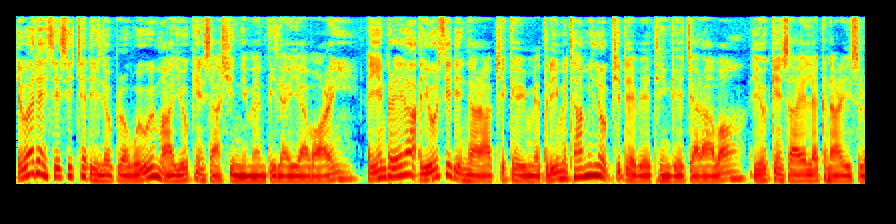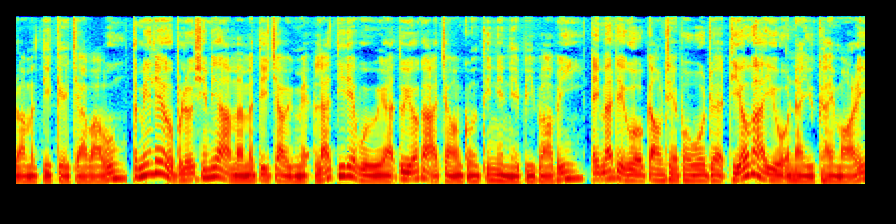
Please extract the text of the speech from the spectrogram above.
လိုအပ်တဲ့ဆေးစစ်ချက်တွေလုပ်ပြီးတော့ဝေဝေမှာရိုးကင်ဆာရှိနေမှန်းသိလိုက်ရပါရီအရင်ကတည်းကအယိုးစစ်တွေနာတာဖြစ်ခဲ့ပြီးမြဲတတိမထားမိလို့ဖြစ်တယ်ပဲထင်ခဲ့ကြတာပါအယိုးကင်ဆာရဲ့လက္ခဏာတွေဆိုတာမသိခဲ့ကြပါဘူးသမီးလေးကိုဘယ်လိုရှင်းပြရမှန်းမသိကြပြီမဲ့အလားတီးတဲ့ဝေဝေကသူ့ယောဂအကြောင်းအကုန်သိနေနေပြီပါပြီအိမ်မက်တွေကိုအကောင့်ထဲပေါ်ဖို့အတွက်ဒီယောဂကြီးကိုအနိုင်ယူခိုင်းပါရီ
